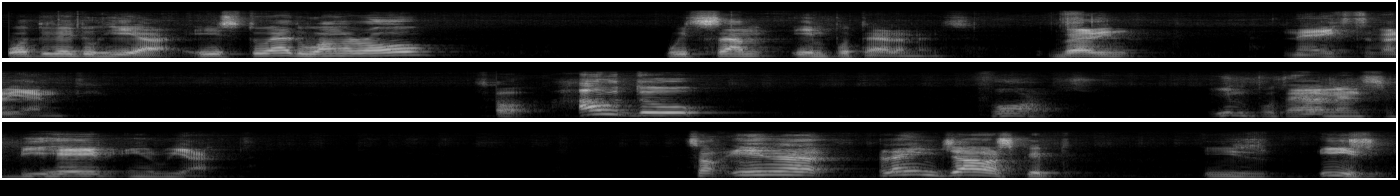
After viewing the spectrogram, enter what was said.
what did I do here? Is to add one row with some input elements. Very naked, very empty. So how do forms, input elements behave in React? So in a plain JavaScript is easy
